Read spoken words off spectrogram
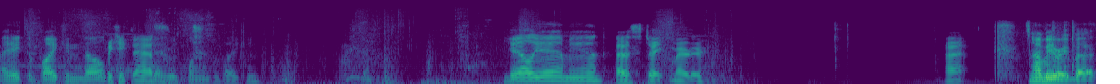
I hate the Viking though. We kicked The ass. who was playing the Viking. Hell yeah, man. That was straight murder. Alright, I'll be right back.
